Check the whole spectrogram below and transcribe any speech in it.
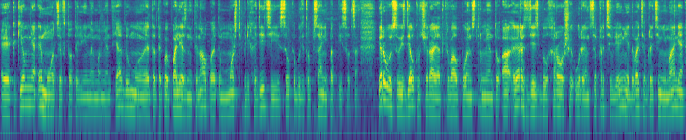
э, какие у меня эмоции в тот или иной момент. Я думаю, это такой полезный канал, поэтому можете переходить, и ссылка будет в описании, подписываться. Первую свою сделку вчера я открывал по инструменту AR, здесь был хороший уровень сопротивления, давайте обратим внимание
